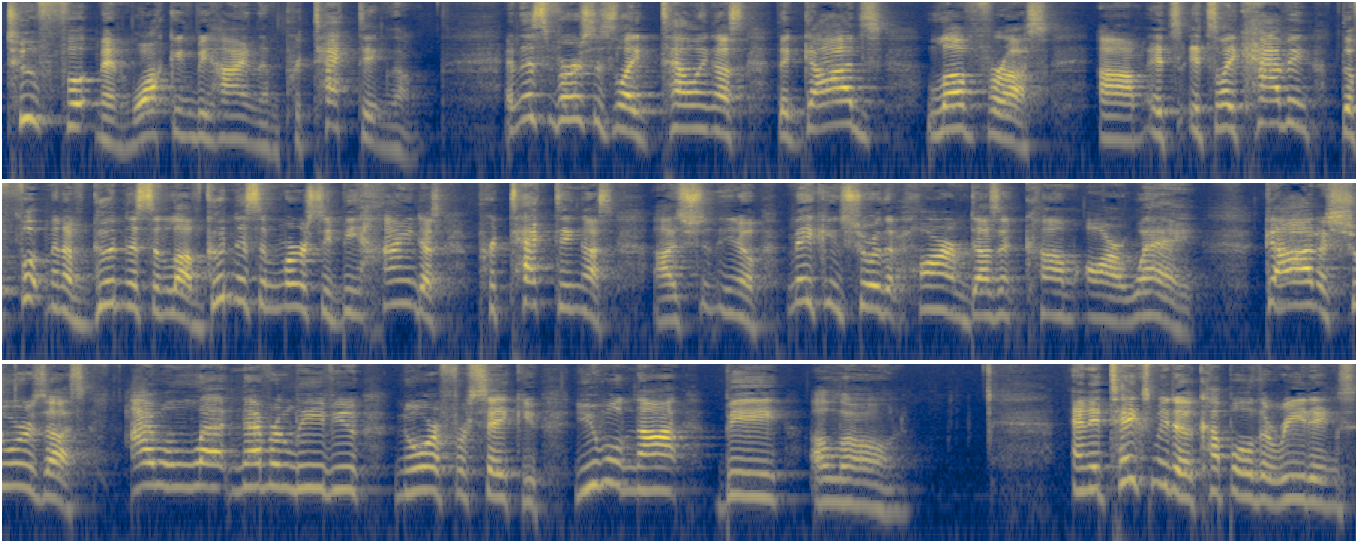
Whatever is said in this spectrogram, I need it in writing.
two footmen walking behind them, protecting them. And this verse is like telling us that God's love for us um, it's, it's like having the footmen of goodness and love, goodness and mercy behind us, protecting us, uh, you know, making sure that harm doesn't come our way. God assures us, I will let, never leave you nor forsake you. You will not be alone. And it takes me to a couple of the readings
